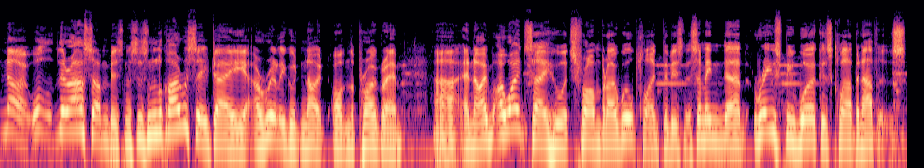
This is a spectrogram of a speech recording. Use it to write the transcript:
No, well, there are some businesses, and look, I received a, a really good note on the program uh, and I, I, won't say who it's from, but I will plug the business. I mean, uh, Revesby Workers Club and others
